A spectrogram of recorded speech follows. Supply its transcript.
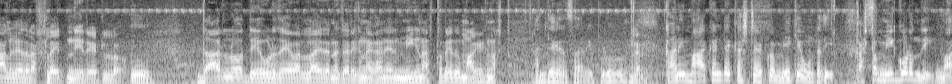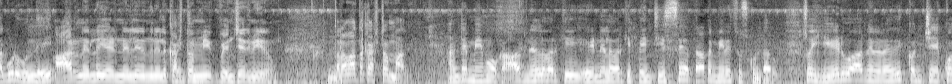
నాలుగైదు లక్షలు అవుతుంది ఈ రేట్లలో ఉమ్, దారిలో దేవుడి దయ వల్ల ఏదైనా జరిగినా కానీ అది మీకు నష్టం లేదు మాకే నష్టం. అంతే కదా సార్ ఇప్పుడు. కానీ మాకంటే కష్టం ఎక్కువ మీకే ఉంటుంది. కష్టం మీకు కూడా ఉంది. మాకు కూడా ఉంది. ఆరు నెలలు ఏడు నెలలు ఎనిమిది నెలలు కష్టం మీకు పెంచేది మీరు. తర్వాత కష్టం మాది. అంటే మేము ఒక ఆరు నెలల వరకు ఏడు నెలల వరకు పెంచి ఇస్తే తర్వాత మీరే చూసుకుంటారు. సో ఏడు ఆరు నెలలు అనేది కొంచెం ఎక్కువ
